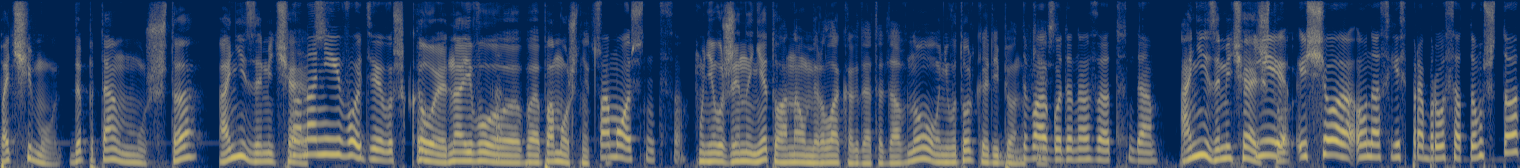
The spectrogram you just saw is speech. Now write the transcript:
Почему? Да потому что они Но замечают... она не его девушка. Ой, на его э, помощницу. Помощница. У него жены нету, она умерла когда-то давно, у него только ребенок. Два есть. года назад, да. Они замечают, И что... еще у нас есть проброс о том, что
